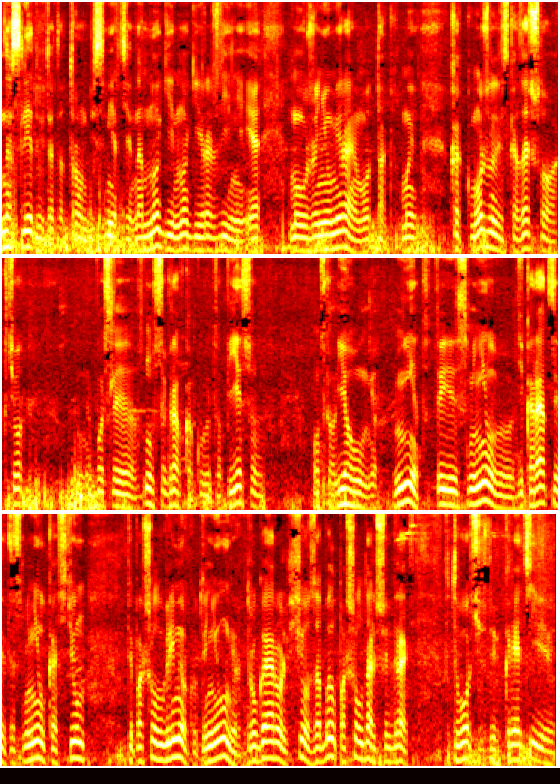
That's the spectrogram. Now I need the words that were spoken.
наследует этот трон бессмертия на многие-многие рождения. И мы уже не умираем вот так. Мы, как можно ли сказать, что актер после, ну, сыграв какую-то пьесу, он сказал, я умер. Нет, ты сменил декорации, ты сменил костюм, ты пошел в гримерку, ты не умер. Другая роль, все, забыл, пошел дальше играть в творчестве, в креативе.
